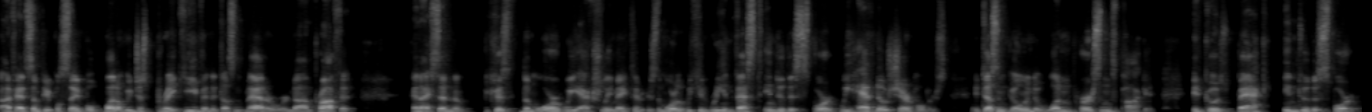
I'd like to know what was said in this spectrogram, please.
i've had some people say well why don't we just break even it doesn't matter we're nonprofit and I said to them, because the more we actually make there is the more that we can reinvest into this sport. We have no shareholders. It doesn't go into one person's pocket. It goes back into the sport.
